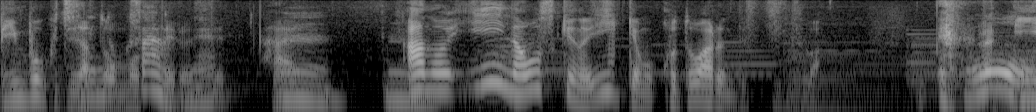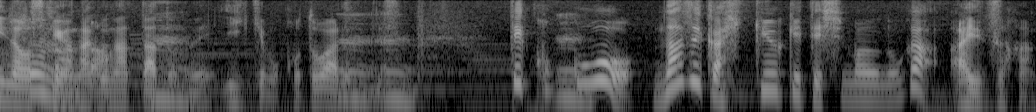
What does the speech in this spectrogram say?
貧乏口だと思ってるんで。めどくさはいうんうんあの井伊直輔の井伊家も断るんです実は。おー 井伊直輔が亡くなった後のね井伊家も断るんです。うんうんでここをなぜか引き受けてしまうのが会津藩。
